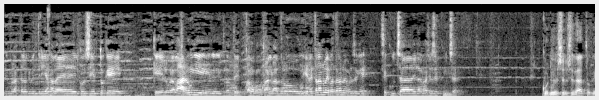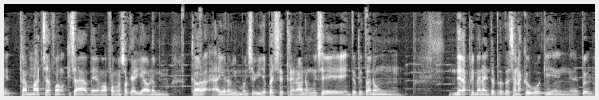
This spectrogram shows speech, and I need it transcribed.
de forasteros que vendrían a ver el concierto que, que lo grabaron y durante, vamos, cuando estaban grabando dijeron, esta es la nueva, esta es la nueva, no sé qué, se escucha en la grabación se escucha. curioso ese dato, que tras marchas fam- quizás de las más famosas que hay ahora, mismo- que ahora- hay ahora mismo en Sevilla, pues se estrenaron y se interpretaron de las primeras interpretaciones que hubo aquí en, el pueblo.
